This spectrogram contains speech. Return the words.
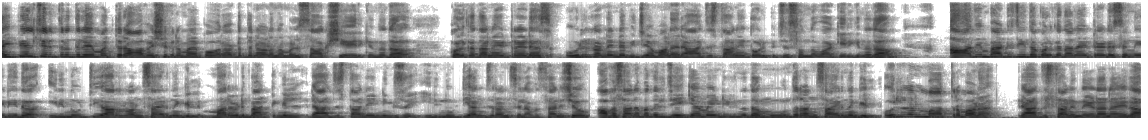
ഐ പി എൽ ചരിത്രത്തിലെ മറ്റൊരു ആവേശകരമായ പോരാട്ടത്തിനാണ് നമ്മൾ സാക്ഷിയായിരിക്കുന്നത്. കൊൽക്കത്ത നൈറ്റ് റൈഡേഴ്സ് ഒരു റണ്ണിന്റെ വിജയമാണ് രാജസ്ഥാനെ തോൽപ്പിച്ച് സ്വന്തമാക്കിയിരിക്കുന്നത്. ആദ്യം ബാറ്റ് ചെയ്ത കൊൽക്കത്ത നൈറ്റ് റൈഡേഴ്സ് നേടിയത് ഇരുന്നൂറ്റി ആറ് റൺസ് ആയിരുന്നെങ്കിൽ മറുപടി ബാറ്റിംഗിൽ രാജസ്ഥാൻ ഇന്നിംഗ്സ് ഇരുന്നൂറ്റി അഞ്ച് റൺസിൽ അവസാനിച്ചു. അവസാന പന്തിൽ ജയിക്കാൻ വേണ്ടിയിരുന്നത് മൂന്ന് റൺസ് ആയിരുന്നെങ്കിൽ ഒരു റൺ മാത്രമാണ് രാജസ്ഥാന് നേടാനായത്.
